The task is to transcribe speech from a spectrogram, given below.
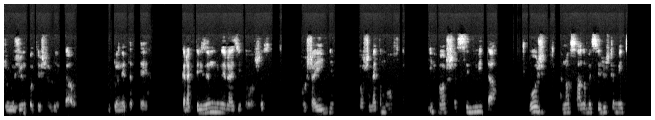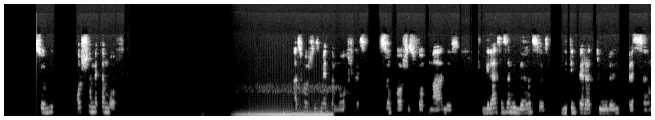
Geologia no contexto ambiental, o planeta Terra, caracterizando minerais e rochas, rocha ígnea, rocha metamórfica e rocha sedimentar. Hoje, a nossa aula vai ser justamente sobre rocha metamórfica. As rochas metamórficas são rochas formadas graças a mudanças de temperatura e pressão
